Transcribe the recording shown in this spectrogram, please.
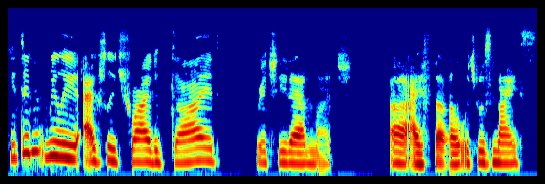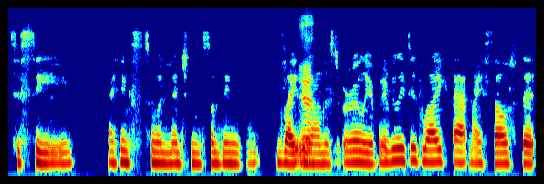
he didn't really actually try to guide Richie that much. Uh I felt, which was nice to see. I think someone mentioned something lightly Yeah. on this earlier, but I really did like that myself that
